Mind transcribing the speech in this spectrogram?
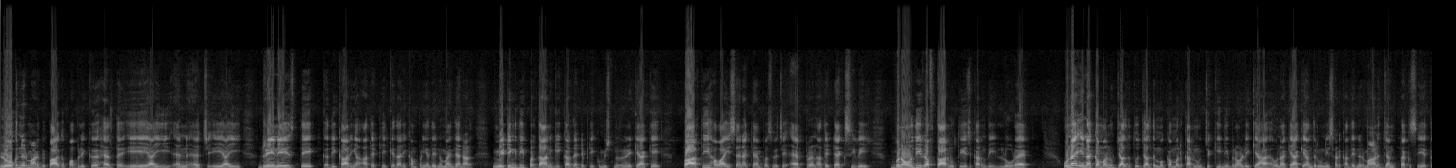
ਲੋਕ ਨਿਰਮਾਣ ਵਿਭਾਗ public health AAI NHAI drainage ਤੇ ਅਧਿਕਾਰੀਆਂ ਅਤੇ ਠੇਕੇਦਾਰੀ ਕੰਪਨੀਆਂ ਦੇ ਨੁਮਾਇੰਦਿਆਂ ਨਾਲ ਮੀਟਿੰਗ ਦੀ ਪ੍ਰਧਾਨਗੀ ਕਰਦਿਆਂ ਡਿਪਟੀ ਕਮਿਸ਼ਨਰ ਨੇ ਕਿਹਾ ਕਿ ਭਾਰਤੀ ਹਵਾਈ ਸੈਨਾ ਕੈਂਪਸ ਵਿੱਚ ਐਪਰਨ ਅਤੇ ਟੈਕਸੀਵੇ ਬਣਾਉਣ ਦੀ ਰਫ਼ਤਾਰ ਨੂੰ ਤੇਜ਼ ਕਰਨ ਦੀ ਲੋੜ ਹੈ। ਉਹਨਾਂ ਇਹਨਾਂ ਕੰਮਾਂ ਨੂੰ ਜਲਦ ਤੋਂ ਜਲਦ ਮੁਕੰਮਲ ਕਰਨ ਨੂੰ ਯਕੀਨੀ ਬਣਾਉਣ ਲਈ ਕਿਹਾ। ਉਹਨਾਂ ਕਿਹਾ ਕਿ ਅੰਦਰੂਨੀ ਸੜਕਾਂ ਦੇ ਨਿਰਮਾਣ, ਜਨਤਕ ਸਿਹਤ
